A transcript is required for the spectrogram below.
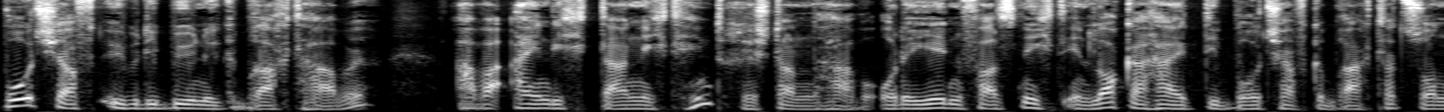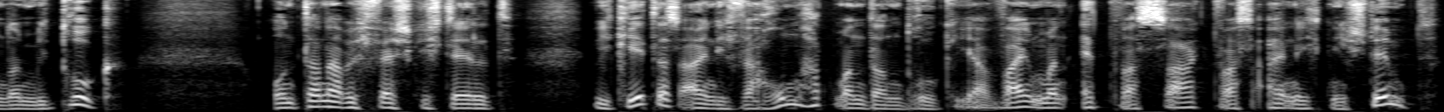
Botschaft über die Bühne gebracht habe, aber eigentlich da nicht hintergestanden habe oder jedenfalls nicht in Lockerheit die Botschaft gebracht hat, sondern mit Druck. Und dann habe ich festgestellt, wie geht das eigentlich? Warum hat man dann Druck? Ja, weil man etwas sagt, was eigentlich nicht stimmt.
